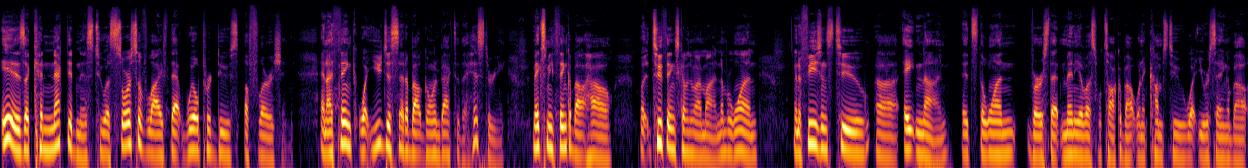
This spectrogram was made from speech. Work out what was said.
is a connectedness to a source of life that will produce a flourishing. And I think what you just said about going back to the history makes me think about how two things come to my mind. Number one, in Ephesians 2 uh, 8 and 9, it's the one verse that many of us will talk about when it comes to what you were saying about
